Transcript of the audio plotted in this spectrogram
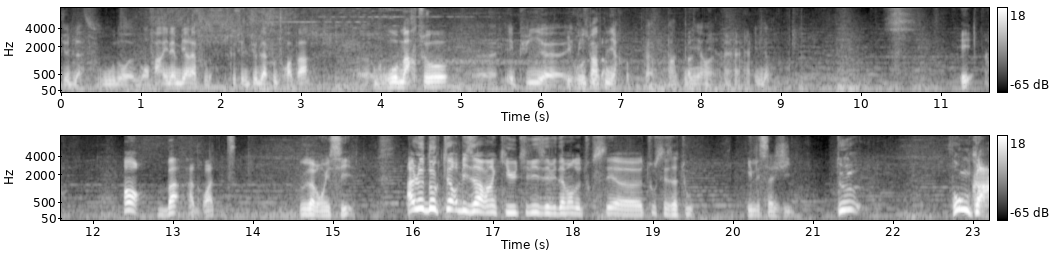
Dieu de la foudre, bon enfin il aime bien la foudre, parce que c'est le dieu de la foudre je crois pas. Euh, gros marteau, euh, et puis, Et et puis Pintnir, quoi. Évidemment. En bas à droite, nous avons ici ah, le docteur bizarre hein, qui utilise évidemment de tous ses, euh, tous ses atouts. Il s'agit de Funka.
